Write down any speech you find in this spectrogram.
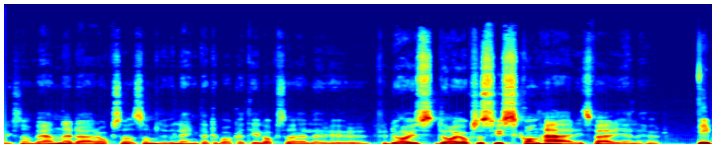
liksom vänner där också som du längtar tillbaka till också? Eller hur? För du har, ju, du har ju också syskon här i Sverige, eller hur? Det är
